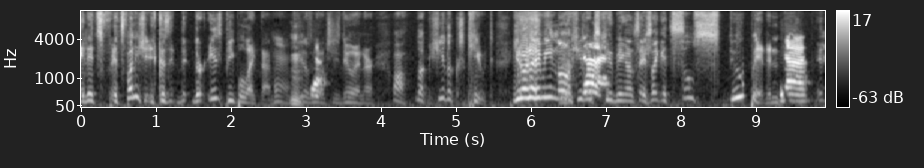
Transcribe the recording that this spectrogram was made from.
and it's it's funny because th- there is people like that. Hmm, Mm. She doesn't know what she's doing, or oh, look, she looks cute. You know what I mean? Oh, she looks cute being on stage. It's like it's so stupid. And Yeah. it-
